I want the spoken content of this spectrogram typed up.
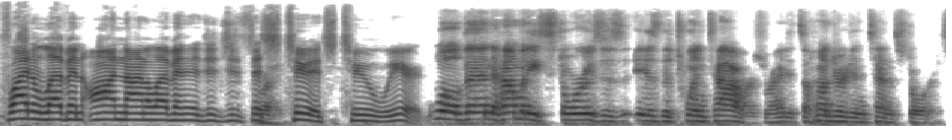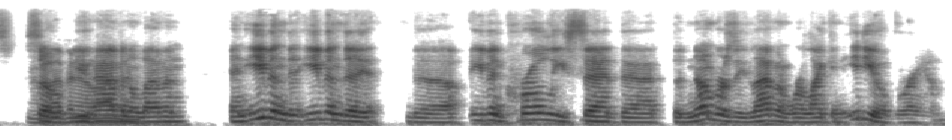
flight 11 on 9/11. It's just it's Right. too it's too weird. Well, then how many stories is, is the Twin Towers, right? It's 110 stories. So 11 you and have an 11. 11. And even the, even the, the, even Crowley said that the numbers 11 were like an ideogram.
